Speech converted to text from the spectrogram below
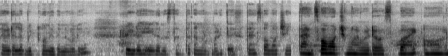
ಸೈಡಲ್ಲೇ ಬಿಟ್ಕೊಂಡಿದೆ ನೋಡಿ. ವಿಡಿಯೋ ಹೇಗೆ ಅನ್ನಿಸ್ತು ಅಂತ ಕಮೆಂಟ್ ಮಾಡಿ ತಿಳಿಸಿ. Thanks for watching thanks for watching my videos bye all.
